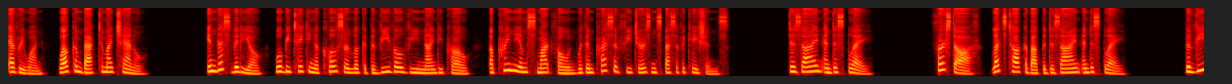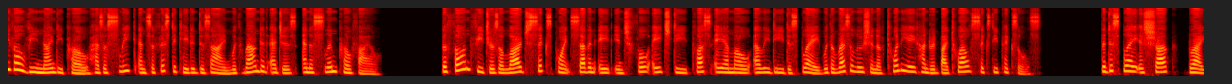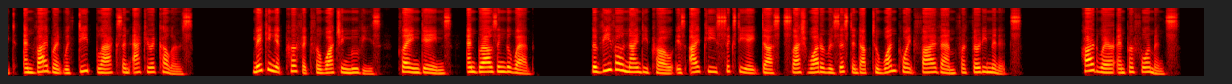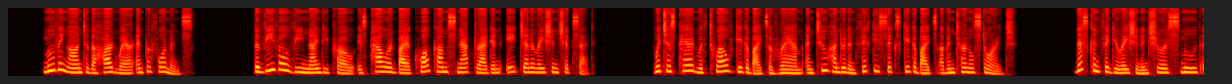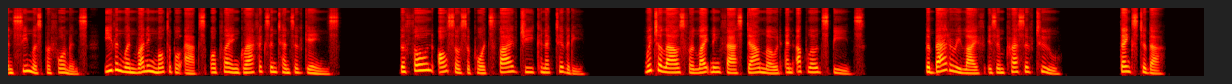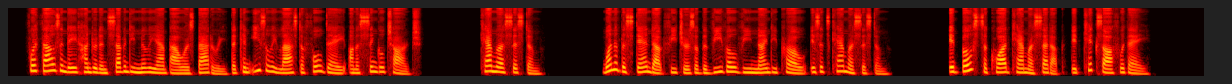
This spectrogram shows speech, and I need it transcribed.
Everyone, welcome back to my channel. In this video, we'll be taking a closer look at the Vivo V90 Pro, a premium smartphone with impressive features and specifications. Design and display. First off, let's talk about the design and display. The Vivo V90 Pro has a sleek and sophisticated design with rounded edges and a slim profile. The phone features a large 6.78-inch Full HD plus AMOLED display with a resolution of 2800 by 1260 pixels. The display is sharp, bright, and vibrant with deep blacks and accurate colors. Making it perfect for watching movies, playing games, and browsing the web. The Vivo 90 Pro is IP68 dust slash water resistant up to 1.5 m for 30 minutes. Hardware and performance. Moving on to the hardware and performance. The Vivo V90 Pro is powered by a Qualcomm Snapdragon 8 generation chipset, which is paired with 12 GB of RAM and 256 GB of internal storage. This configuration ensures smooth and seamless performance, even when running multiple apps or playing graphics-intensive games. The phone also supports 5G connectivity, which allows for lightning-fast download and upload speeds. The battery life is impressive too. Thanks to the 4870 mAh battery that can easily last a full day on a single charge. Camera System One of the standout features of the Vivo V90 Pro is its camera system. It boasts a quad camera setup, it kicks off with a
